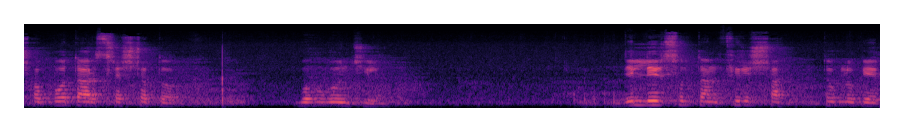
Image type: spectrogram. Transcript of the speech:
সভ্যতার শ্রেষ্ঠত্ব বহুগুণ ছিল। দিল্লির সুলতান ফিরোজ শাহ তুগলুকের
